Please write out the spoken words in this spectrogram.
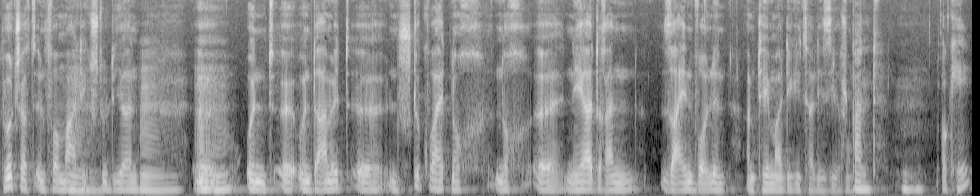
Wirtschaftsinformatik mhm. studieren mhm. äh, mhm. und, äh, und damit äh, ein Stück weit noch, noch äh, näher dran sein wollen am Thema Digitalisierung. Spannend. Mhm. Okay.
